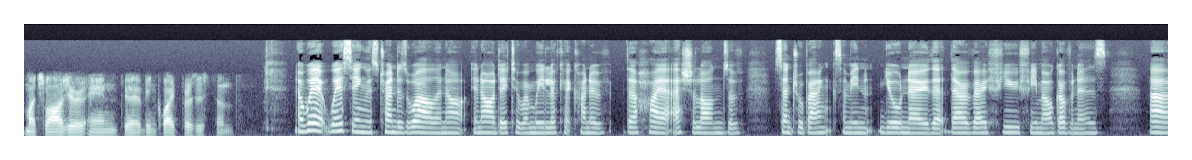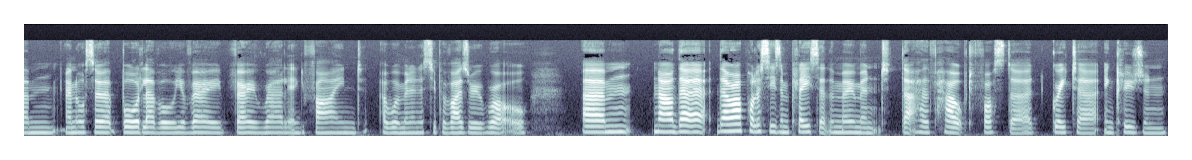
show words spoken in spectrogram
much larger and uh, been quite persistent. Now we're we're seeing this trend as well in our in our data when we look at kind of the higher echelons of central banks. I mean, you'll know that there are very few female governors. Um, and also at board level, you're very, very rarely find a woman in a supervisory role. Um, now, there there are policies in place at the moment that have helped foster greater inclusion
